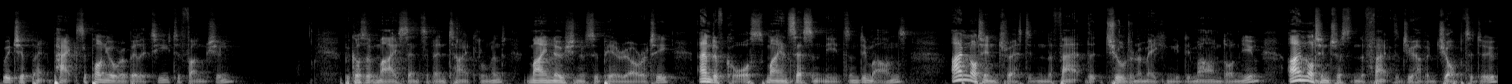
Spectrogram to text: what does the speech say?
which impacts upon your ability to function, because of my sense of entitlement, my notion of superiority, and of course my incessant needs and demands. I'm not interested in the fact that children are making a demand on you. I'm not interested in the fact that you have a job to do.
